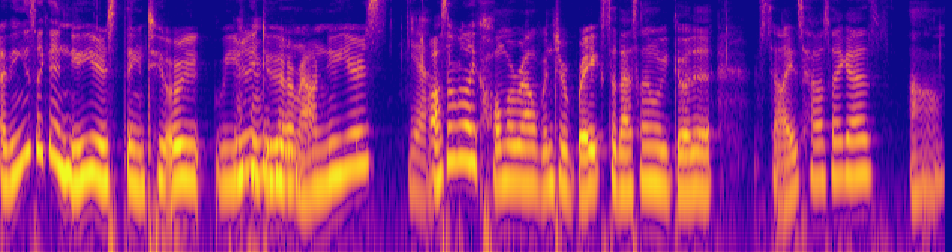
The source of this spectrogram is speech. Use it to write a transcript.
I think it's like a New Year's thing too, or we, we usually do it around New Year's. Yeah. Also, we're like home around winter break, so that's when we go to Sally's house, I guess. Um,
